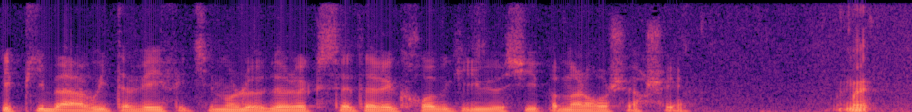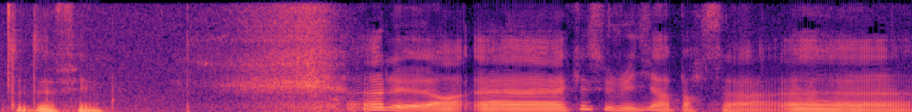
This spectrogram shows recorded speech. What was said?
Et puis, bah oui, tu avais effectivement le Deluxe set avec Rob qui lui aussi est pas mal recherché. Ouais, tout à fait. Alors, euh, qu'est-ce que je voulais dire à part ça? Euh,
